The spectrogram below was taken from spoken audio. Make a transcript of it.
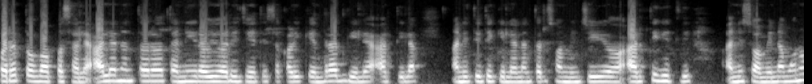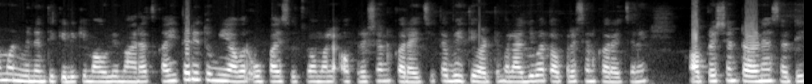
परत वापस आल्या. आल्यानंतर त्यांनी रविवारी जे आहे ते सकाळी केंद्रात गेल्या आरतीला आणि तिथे केल्यानंतर स्वामींची आरती घेतली आणि स्वामींना मनोमन विनंती केली की माऊली महाराज काहीतरी तुम्ही यावर उपाय सुचवा. मला ऑपरेशन करायची तर भीती वाटते. मला अजिबात ऑपरेशन करायचं नाही. ऑपरेशन टळण्यासाठी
